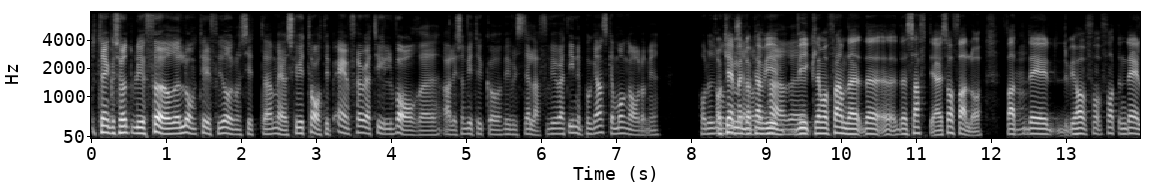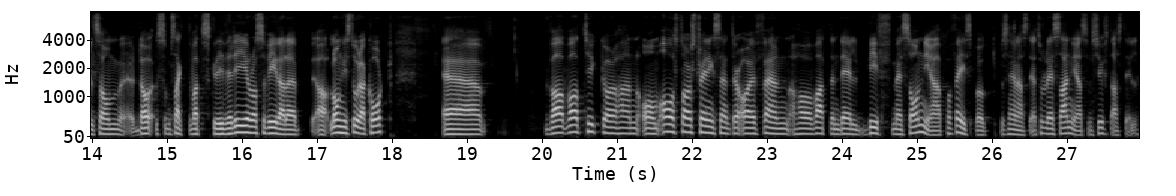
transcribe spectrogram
Jag tänker så att det inte blir för lång tid för Jörgen att sitta med. Ska vi ta typ en fråga till var, eh, Ali, som vi tycker vi vill ställa? För vi har varit inne på ganska många av dem ju. Har du någon Okej, du men då kan vi, här, eh, vi klämma fram det, det, det saftiga i så fall då. För att Mm. det, vi har få- fått en del som, då, som sagt, varit skriverier och så vidare. Ja, lång historia kort. Eh, vad, vad tycker han om Allstars Training Center, AFN, har varit en del biff med Sonja på Facebook på senaste. Jag tror det är Sanja som syftas till.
